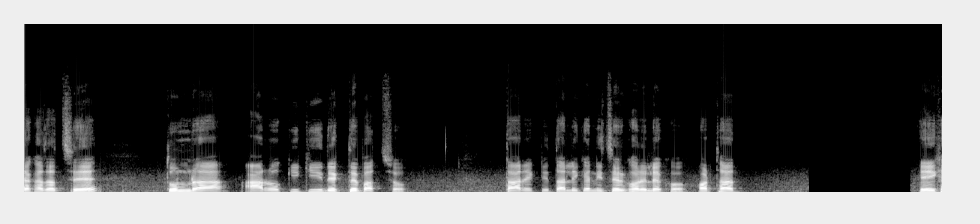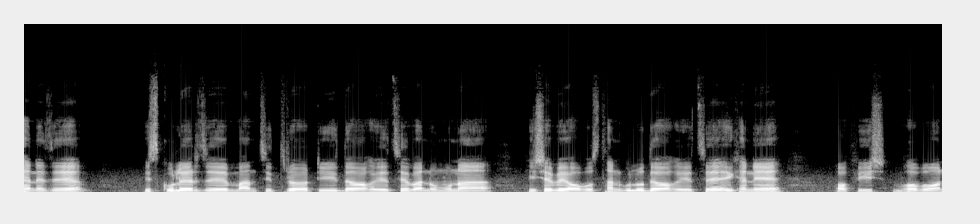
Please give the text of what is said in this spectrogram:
দেখা যাচ্ছে। তোমরা আরও কি কি দেখতে পাচ্ছ? তার একটি তালিকা নিচের ঘরে লেখো। অর্থাৎ এইখানে যে স্কুলের যে মানচিত্রটি দেওয়া হয়েছে বা নমুনা হিসেবে অবস্থানগুলো দেওয়া হয়েছে, এখানে অফিস ভবন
